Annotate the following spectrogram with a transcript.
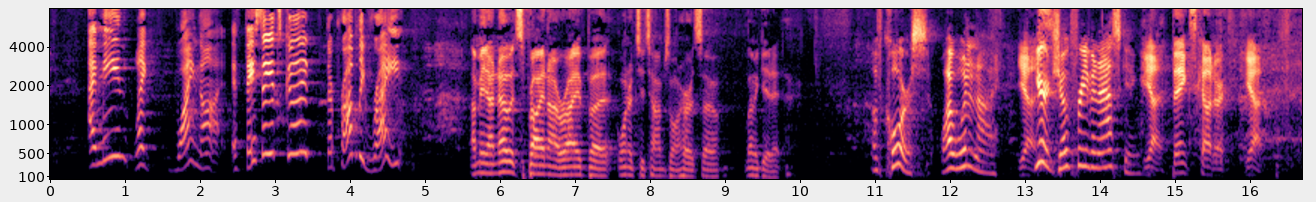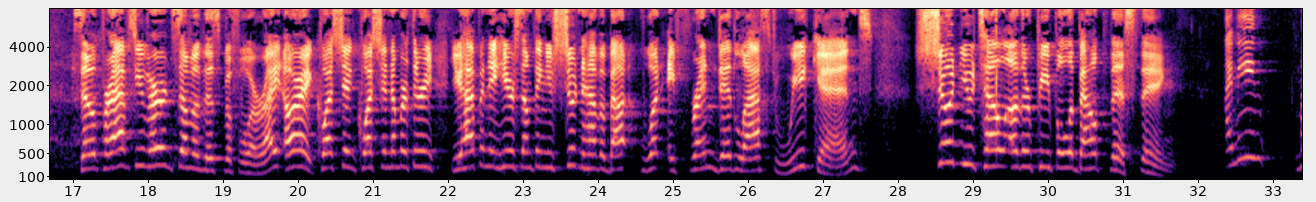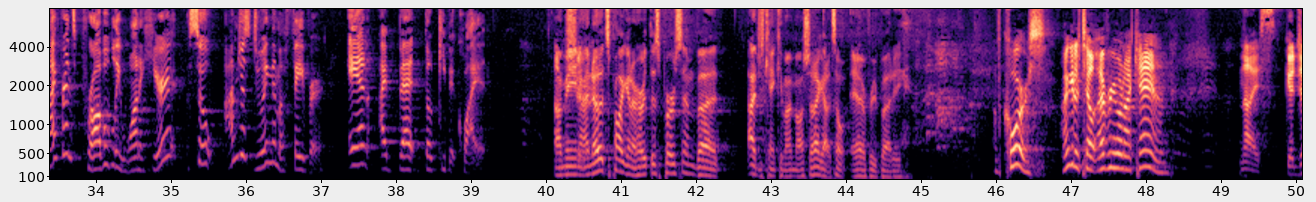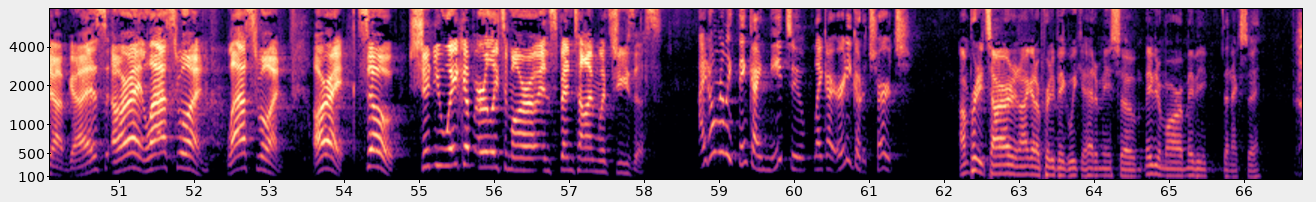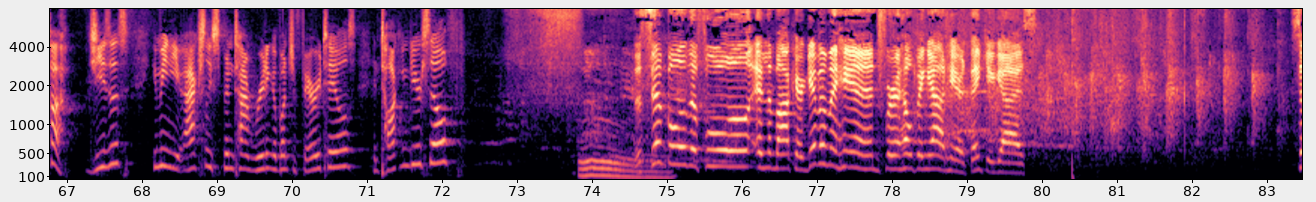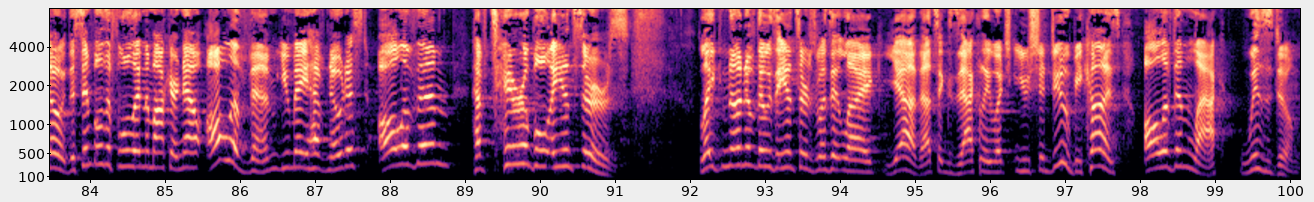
I mean, like, why not? If they say it's good, they're probably right. I mean, I know it's probably not right, but one or two times won't hurt, so let me get it. Of course. Why wouldn't I? Yes. You're a joke for even asking. Yeah, thanks, Cutter. Yeah. So perhaps you've heard some of this before, right? All right, question question number 3. You happen to hear something you shouldn't have about what a friend did last weekend. Should you tell other people about this thing? I mean, my friends probably want to hear it, so I'm just doing them a favor. And I bet they'll keep it quiet. I mean, sure. I know it's probably going to hurt this person, but I just can't keep my mouth shut. I got to tell everybody. Of course. I'm going to tell everyone I can. Nice. Good job, guys. All right, last one. Last one. All right. So, should you wake up early tomorrow and spend time with Jesus? I don't really think I need to. Like, I already go to church. I'm pretty tired, and I got a pretty big week ahead of me, so maybe tomorrow, maybe the next day. Huh. Jesus? You mean you actually spend time reading a bunch of fairy tales and talking to yourself? The simple, the fool, and the mocker. Give them a hand for helping out here. Thank you, guys. So, the simple, the fool, and the mocker. Now, all of them, you may have noticed, all of them have terrible answers. Like, none of those answers was it like, yeah, that's exactly what you should do because all of them lack wisdom.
